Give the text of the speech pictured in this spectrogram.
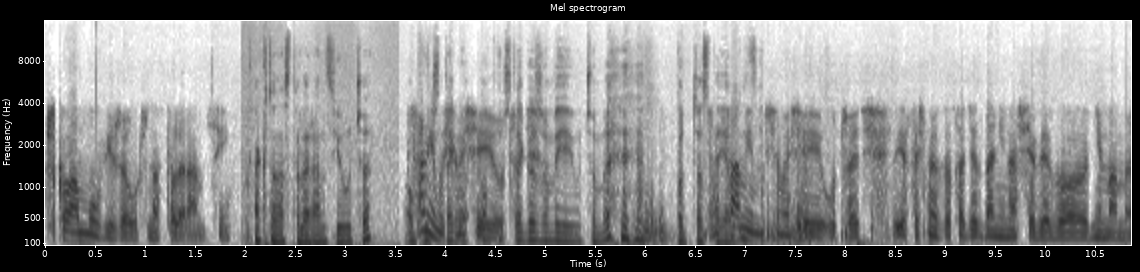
Szkoła mówi, że uczy nas tolerancji. A kto nas tolerancji uczy? Oprócz musimy tego, się jej uczyć. tego, że my jej uczymy podczas tej Sami audycji. musimy się jej uczyć. Jesteśmy w zasadzie zdani na siebie, bo nie mamy,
